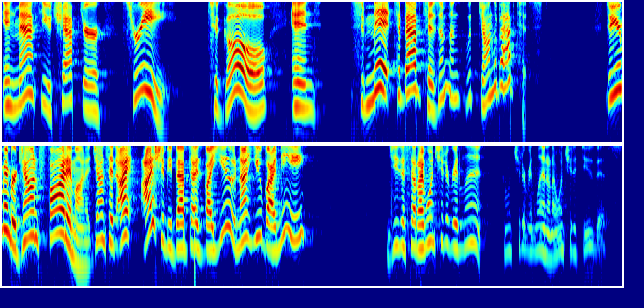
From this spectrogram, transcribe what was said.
in Matthew chapter 3 to go and submit to baptism with John the Baptist. Do you remember? John fought him on it. John said, I, I should be baptized by you, not you by me. Jesus said, I want you to relent. I want you to relent, and I want you to do this.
